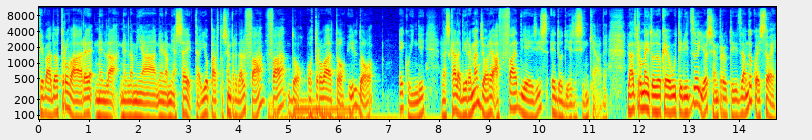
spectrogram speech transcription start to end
che vado a trovare nella, nella, mia, nella mia saetta. Io parto sempre dal Fa, Fa, Do. Ho trovato il Do e quindi la scala di Re maggiore ha Fa diesis e Do diesis in chiave. L'altro metodo che utilizzo io, sempre utilizzando questo, è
